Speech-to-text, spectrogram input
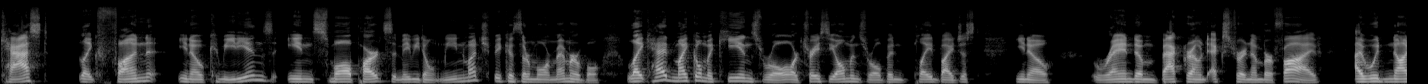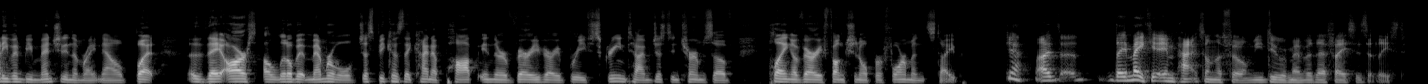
cast like fun you know, comedians in small parts that maybe don't mean much because they're more memorable. Like had Michael McKean's role or Tracey Ullman's role been played by just, you know, random background extra number 5, I would not even be mentioning them right now, but they are a little bit memorable just because they kind of pop in their very very brief screen time just in terms of playing a very functional performance type. Yeah, I, they make an impact on the film. You do remember their faces at least.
